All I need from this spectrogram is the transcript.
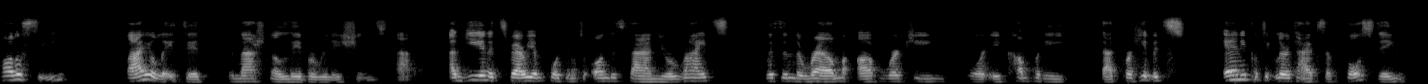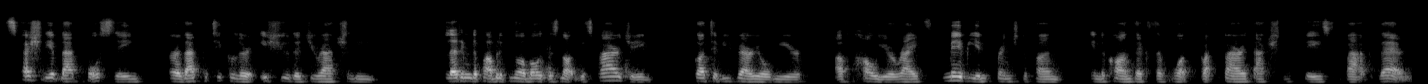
policy violated the National Labor Relations Act. Again, it's very important to understand your rights within the realm of working for a company that prohibits any particular types of posting, especially if that posting or that particular issue that you're actually letting the public know about is not disparaging, got to be very aware of how your rights may be infringed upon in the context of what Barrett actually faced back then.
